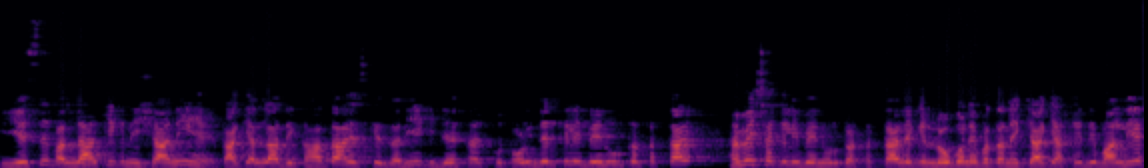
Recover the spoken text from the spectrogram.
कि ये सिर्फ़ अल्लाह की एक निशानी है, ताकि अल्लाह दिखाता है इसके ज़रिए कि जैसा इसको थोड़ी देर के लिए बेनूर कर सकता है, हमेशा के लिए बेनूर कर सकता है, लेकिन लोगों ने पता नहीं क्या क्या अकीदे मान लिए।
